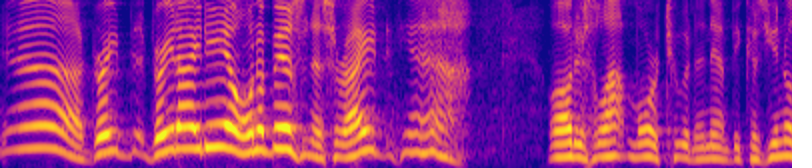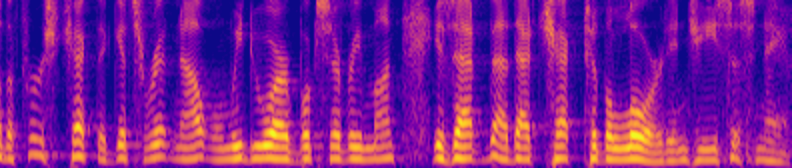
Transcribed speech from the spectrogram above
yeah, great, great idea. Own a business, right? Yeah. Oh, there's a lot more to it than that because you know the first check that gets written out when we do our books every month is that uh, that check to the Lord in Jesus' name.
